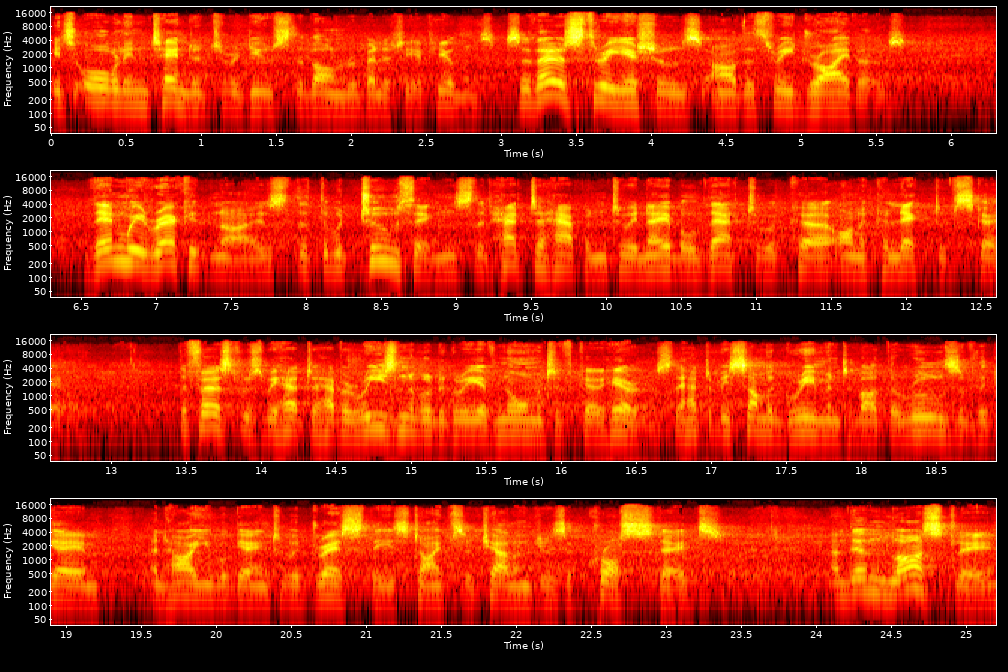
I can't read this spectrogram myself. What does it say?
it's all intended to reduce the vulnerability of humans. So those three issues are the three drivers. Then we recognized that there were two things that had to happen to enable that to occur on a collective scale. The first was we had to have a reasonable degree of normative coherence. There had to be some agreement about the rules of the game and how you were going to address these types of challenges across states. And then, lastly,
